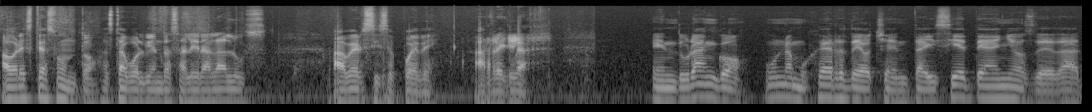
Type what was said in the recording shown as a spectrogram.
Ahora este asunto está volviendo a salir a la luz. A ver si se puede arreglar. En Durango, una mujer de 87 años de edad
